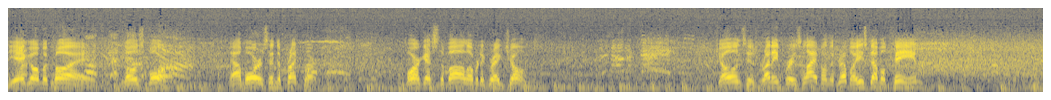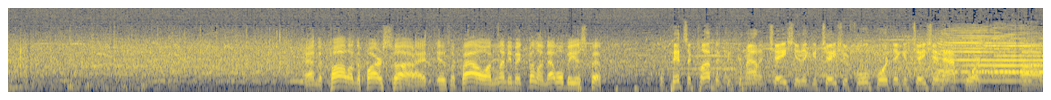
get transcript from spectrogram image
Diego McCoy Lowes Moore. Now Moore is in the front court. Moore gets the ball over to Greg Jones. Jones is running for his life on the dribble. He's double teamed. And the call on the far side is a foul on Lenny McMillan. That will be his fifth. Well, Pitt's a club that can come out and chase you. They can chase you full court. They can chase you half court. Uh,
